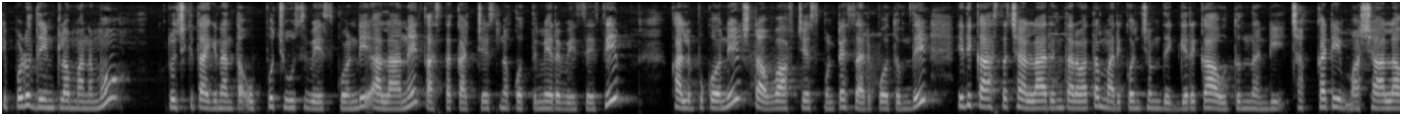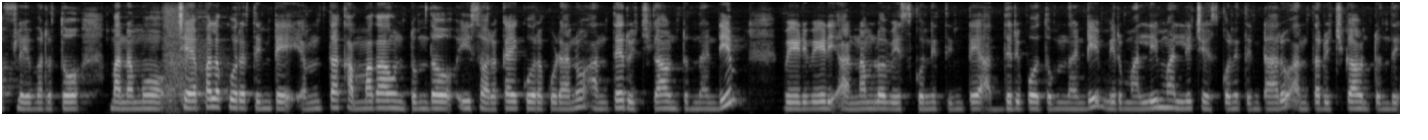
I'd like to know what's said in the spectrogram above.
ఇప్పుడు దీంట్లో మనము రుచికి తగినంత ఉప్పు చూసి వేసుకోండి. అలానే కాస్త కట్ చేసిన కొత్తిమీర వేసేసి కలుపుకొని స్టవ్ ఆఫ్ చేసుకుంటే సరిపోతుంది. ఇది కాస్త చల్లారిన తర్వాత మరి కొంచెం దగ్గరగా అవుతుందండి. చక్కటి మసాలా ఫ్లేవర్తో మనము చేపల కూర తింటే ఎంత కమ్మగా ఉంటుందో ఈ సొరకాయ కూర కూడాను అంతే రుచిగా ఉంటుందండి. వేడివేడి అన్నంలో వేసుకొని తింటే అద్దరిపోతుందండి. మీరు మళ్ళీ మళ్ళీ చేసుకొని తింటారు. అంత రుచిగా ఉంటుంది.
